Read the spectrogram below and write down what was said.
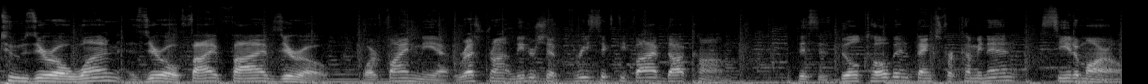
201 0550 or find me at restaurantleadership365.com. This is Bill Tobin. Thanks for coming in. See you tomorrow.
